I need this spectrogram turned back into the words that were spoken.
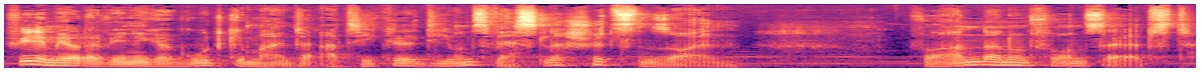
Viele mehr oder weniger gut gemeinte Artikel, die uns Westler schützen sollen. Vor anderen und vor uns selbst.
